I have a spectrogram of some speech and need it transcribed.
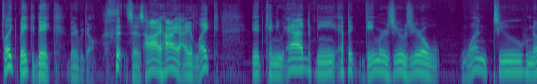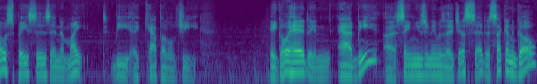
Flake Bake Dake. There we go. it says, Hi, hi, I like it. Can you add me Epic Gamer 0012, no spaces, and it might be a capital G hey, go ahead and add me. Uh, same username as I just said a second ago.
